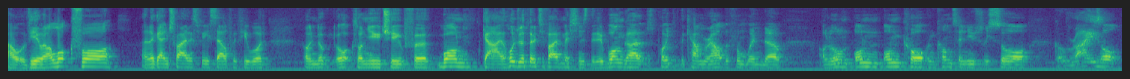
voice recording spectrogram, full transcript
out of view. And I'll look for, and again, try this for yourself if you would. On looks on YouTube for one guy, 135 missions. They did one guy that just pointed the camera out the front window, and un, un, uncut and continuously saw go rise up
